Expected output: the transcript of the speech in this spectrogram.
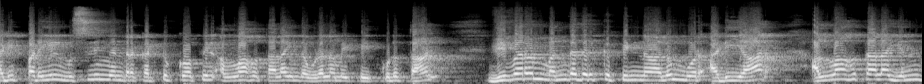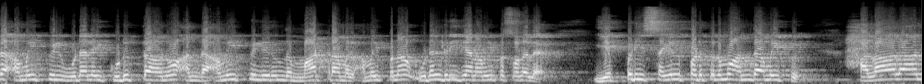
அடிப்படையில் முஸ்லிம் என்ற கட்டுக்கோப்பில் அல்லாஹு தாலா இந்த உடல் அமைப்பை கொடுத்தான். விவரம் வந்ததற்கு பின்னாலும் ஒரு அடியார் அல்லாஹுத்தாலா எந்த அமைப்பில் உடலை கொடுத்தானோ அந்த அமைப்பில் இருந்து மாற்றாமல் அமைப்புனா உடல் ரீதியான அமைப்பு சொல்லல. எப்படி செயல்படுத்தணுமோ அந்த அமைப்பு. ஹலாலான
